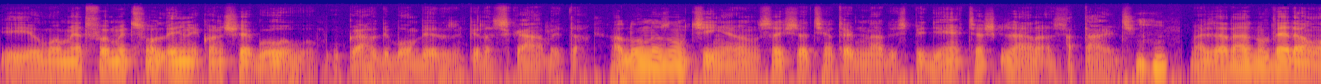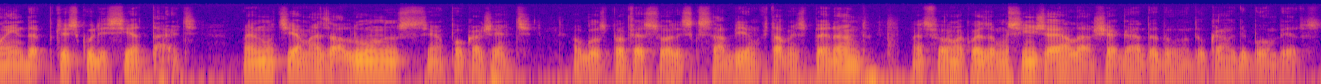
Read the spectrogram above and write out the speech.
E o momento foi muito solene quando chegou o carro de bombeiros em Piracicaba e tal. Alunos não tinha, eu não sei se já tinha terminado o expediente, acho que já era à tarde. Uhum. Mas era no verão ainda, porque escurecia tarde. Mas não tinha mais alunos, tinha pouca gente alguns professores que sabiam que estavam esperando, mas foi uma coisa muito singela a chegada do, do carro de bombeiros.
